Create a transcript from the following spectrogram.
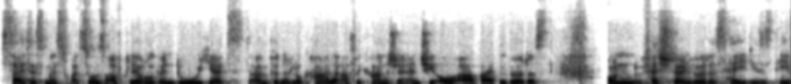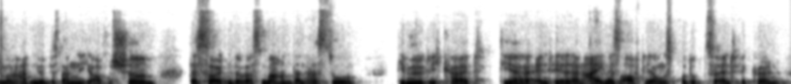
sei es jetzt Menstruationsaufklärung, wenn du jetzt ähm, für eine lokale afrikanische NGO arbeiten würdest und feststellen würdest, hey, dieses Thema hatten wir bislang nicht auf dem Schirm, das sollten wir was machen, dann hast du die Möglichkeit, dir entweder dein eigenes Aufklärungsprodukt zu entwickeln.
